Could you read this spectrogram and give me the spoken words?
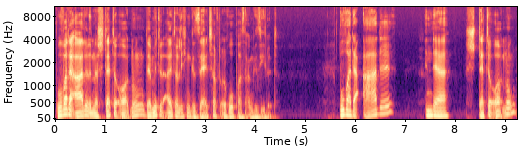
Wo war der Adel in der Städteordnung der mittelalterlichen Gesellschaft Europas angesiedelt? Wo war der Adel in der. Städteordnung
